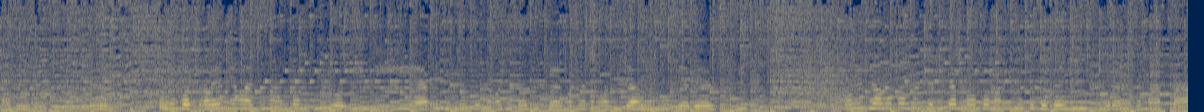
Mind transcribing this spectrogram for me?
Aduh, aduh, aduh. Oh buat kalian yang lagi nonton video ini ya tentunya gue tahu disclaimernya terlebih dahulu ya Desi. Pokoknya jangan lupa untuk jadikan tontonan ini sebagai hiburan semata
